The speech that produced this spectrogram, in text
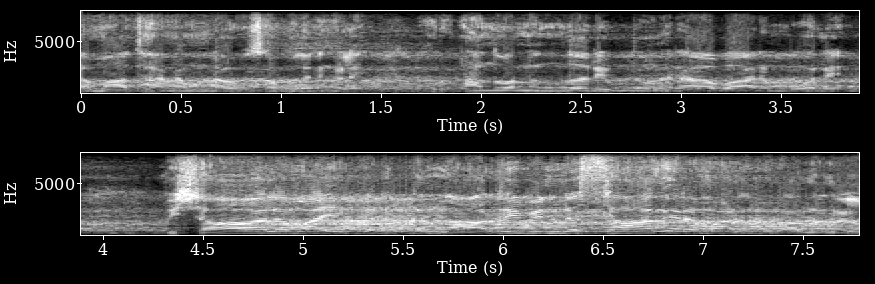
സമാധാനം ഉണ്ടാവും സഹോദരങ്ങളെ. ഖുർആൻ എന്ന് പറഞ്ഞാൽ എന്താ പറയുക പാരാവാരം പോലെ വിശാലമായി കിടക്കുന്ന അറിവിന്റെ സാഗരമാണ് ഖുർആൻ എന്നാൽ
